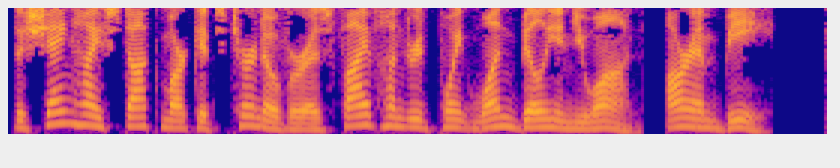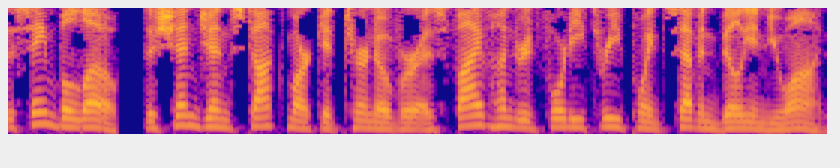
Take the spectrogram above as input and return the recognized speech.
the Shanghai stock market's turnover is 500.1 billion yuan, RMB. The same below, the Shenzhen stock market turnover is 543.7 billion yuan.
